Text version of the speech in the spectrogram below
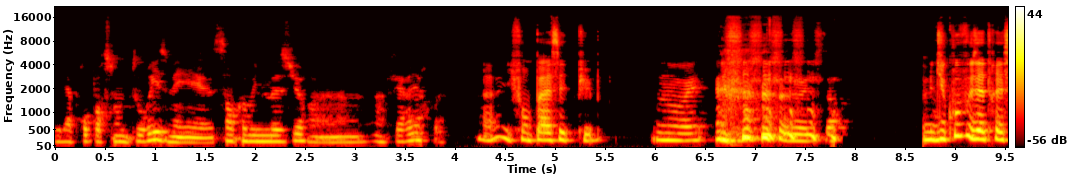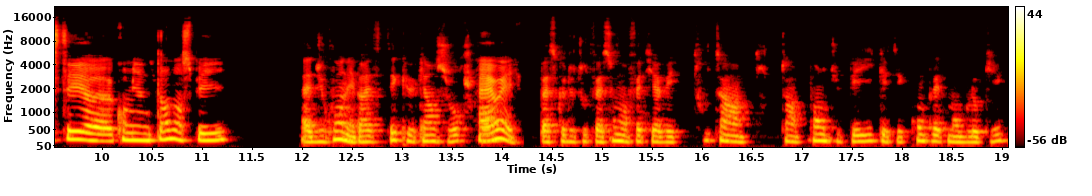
et la proportion de tourisme est sans commune mesure, inférieure, quoi. Ouais, ils font pas assez de pub. Ouais, ça doit être ça. Mais du coup, vous êtes restés, heu, combien de temps dans ce pays? Bah, du coup, on n'est pas restés que 15 jours, je Ah crois, ouais. parce que de toute façon, en fait, il y avait tout un tout un pan du pays qui était complètement bloqué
